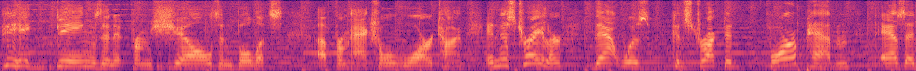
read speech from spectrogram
big dings in it from shells and bullets uh, from actual wartime. In this trailer that was constructed for Patton as a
